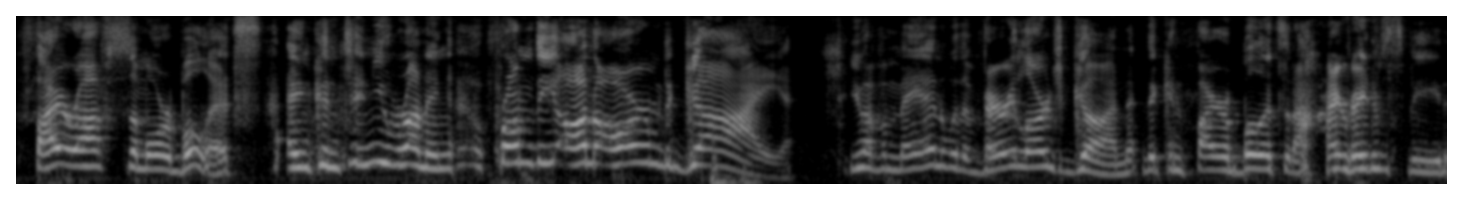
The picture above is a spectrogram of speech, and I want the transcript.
fire off some more bullets and continue running from the unarmed guy. You have a man with a very large gun that can fire bullets at a high rate of speed,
